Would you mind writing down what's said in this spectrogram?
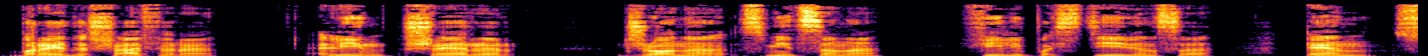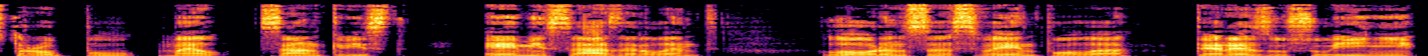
Брэда Шафера, Лин Шерер, Джона Смитсона, Филиппа Стивенса, Энн Строппул, Мел Санквист, Эми Сазерленд, Лоуренса Свейнпола, Терезу Суини,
